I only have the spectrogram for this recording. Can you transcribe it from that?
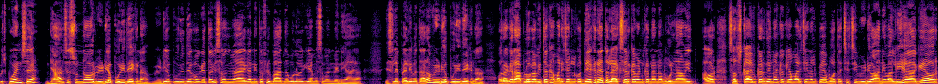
कुछ पॉइंट्स है। ध्यान से सुनना और वीडियो पूरी देखना। वीडियो पूरी देखोगे तभी समझ में आएगा, नहीं तो फिर बाद में बोलोगे कि हमें समझ में नहीं आया। इसलिए पहले बता रहा हूँ वीडियो पूरी देखना। और अगर आप लोग अभी तक हमारे चैनल को देख रहे हैं तो लाइक शेयर कमेंट करना ना भूलना। और सब्सक्राइब कर देना, क्योंकि हमारे चैनल पे बहुत अच्छी अच्छी वीडियो आने वाली है आगे, और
